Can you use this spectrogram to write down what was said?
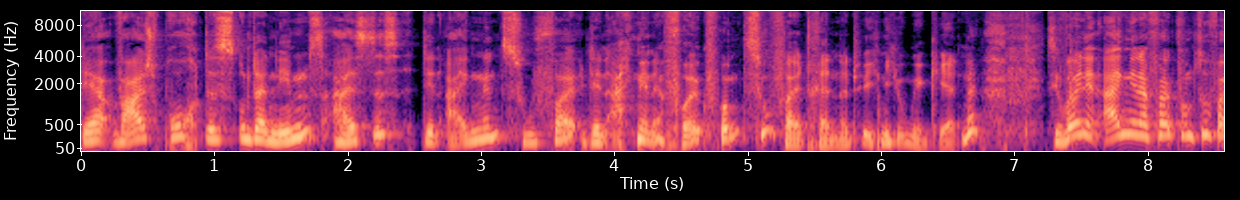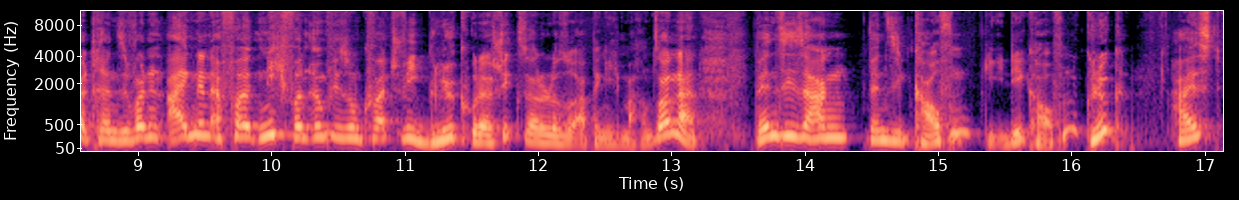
Der Wahlspruch des Unternehmens heißt es, den eigenen Zufall, den eigenen Erfolg vom Zufall trennen. Natürlich nicht umgekehrt, ne? Sie wollen den eigenen Erfolg vom Zufall trennen. Sie wollen den eigenen Erfolg nicht von irgendwie so einem Quatsch wie Glück oder Schicksal oder so abhängig machen, sondern wenn Sie sagen, wenn Sie kaufen, die Idee kaufen, Glück heißt,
